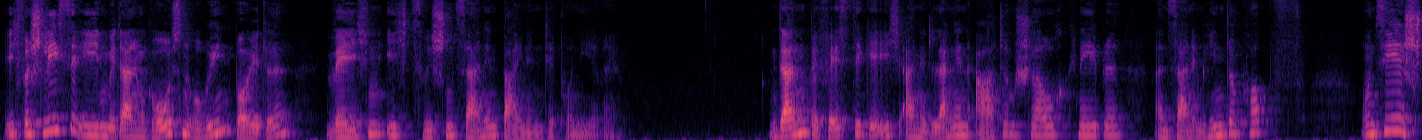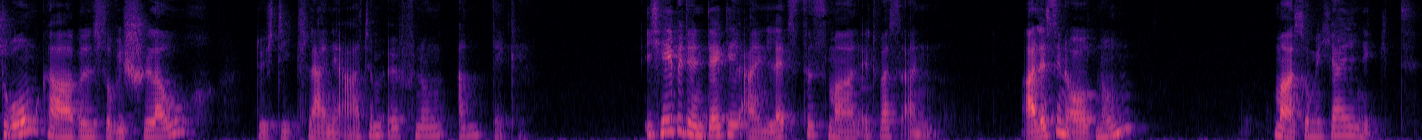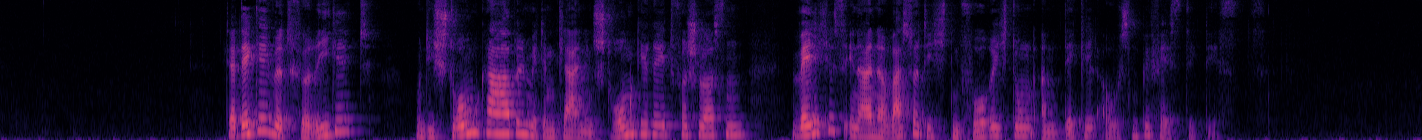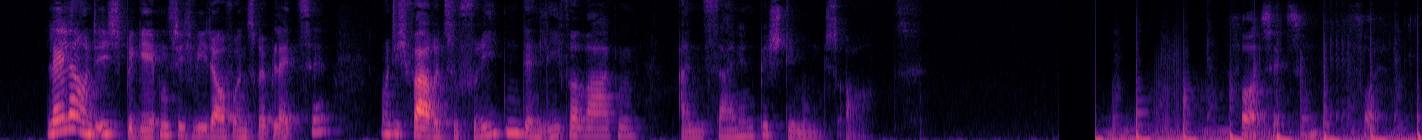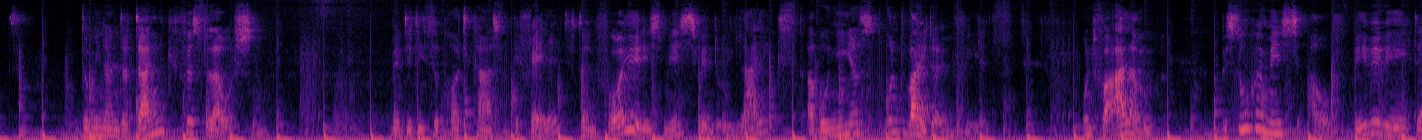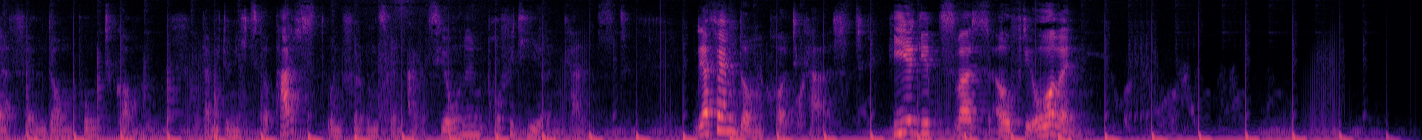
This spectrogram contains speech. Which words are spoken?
Ich verschließe ihn mit einem großen Urinbeutel, welchen ich zwischen seinen Beinen deponiere. Dann befestige ich einen langen Atemschlauchknebel an seinem Hinterkopf und ziehe Stromkabel sowie Schlauch durch die kleine Atemöffnung am Deckel. Ich hebe den Deckel ein letztes Mal etwas an. Alles in Ordnung? Maso Michael nickt. Der Deckel wird verriegelt und die Stromkabel mit dem kleinen Stromgerät verschlossen, welches in einer wasserdichten Vorrichtung am Deckel außen befestigt ist. Leila und ich begeben sich wieder auf unsere Plätze und ich fahre zufrieden den Lieferwagen an seinen Bestimmungsort. Fortsetzung folgt. Dominanter Dank fürs Lauschen. Wenn dir dieser Podcast gefällt, dann freue ich mich, wenn du ihn likest, abonnierst und weiterempfehlst. Und vor allem, besuche mich auf www.derfemdom.com, damit du nichts verpasst und von unseren Aktionen profitieren kannst. Der Femdom Podcast. Hier gibt's was auf die Ohren.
